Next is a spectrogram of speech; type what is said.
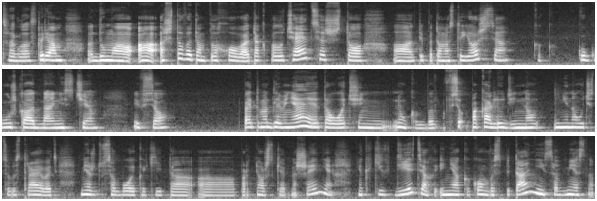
Согласна. прям думаю, а, а что в этом плохого? Так получается, что а, ты потом остаешься как кукушка одна ни с чем, и все. Поэтому для меня это очень, ну, как бы, все, пока люди не, нау, не научатся выстраивать между собой какие-то э, партнерские отношения, ни о каких детях и ни о каком воспитании совместном.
